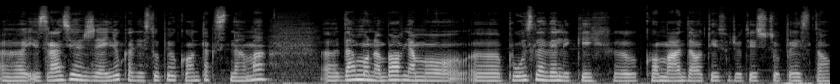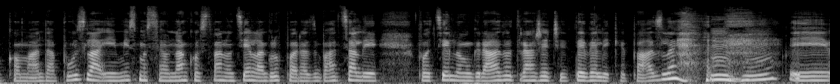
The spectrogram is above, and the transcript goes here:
e, izrazio je želju kad je stupio u kontakt s nama da mu nabavljamo e, puzle velikih e, komada od 1000-1500 komada puzla i mi smo se onako stvarno cijela grupa razbacali po cijelom gradu tražeći te velike pazle mhm. i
